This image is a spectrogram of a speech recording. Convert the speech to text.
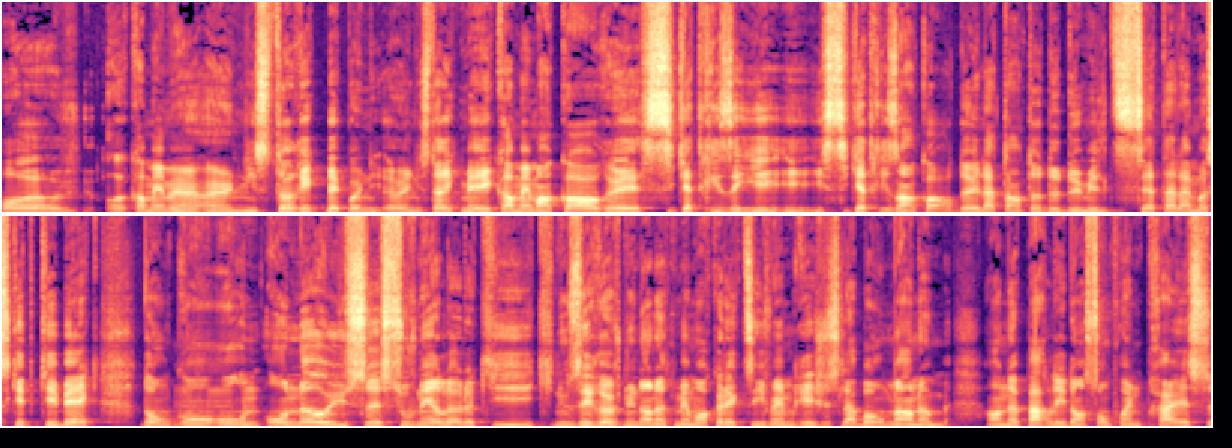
a, quand même un, historique, ben pas un, historique, mais quand même encore euh, cicatrisé et, cicatrise encore de l'attentat de 2017 à la mosquée de Québec. Donc on, mm-hmm. on, a eu ce souvenir-là là, qui, qui, nous est revenu dans notre mémoire collective. Même Régis Labombe en a, en a parlé dans son point de presse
